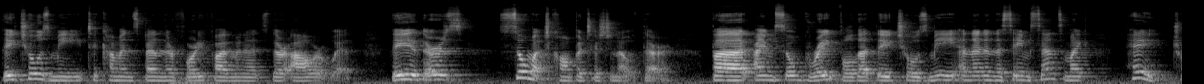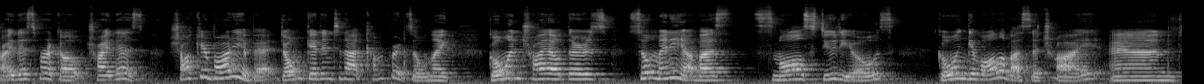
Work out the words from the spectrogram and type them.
they chose me to come and spend their 45 minutes, their hour with. They there's so much competition out there. But I'm so grateful that they chose me. And then in the same sense, I'm like, hey, try this workout, try this. Shock your body a bit. Don't get into that comfort zone. Like go and try out. There's so many of us small studios. Go and give all of us a try and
